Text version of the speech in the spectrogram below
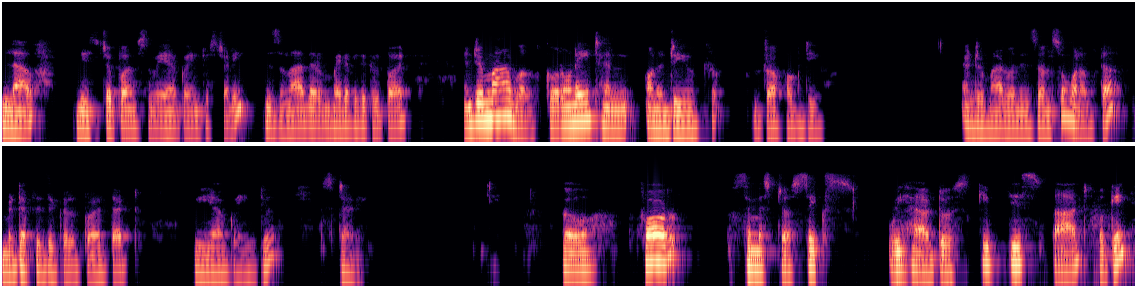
Love. These two poems we are going to study. This is another metaphysical poet. Andrew Marvell, Coronet and On a Dew, Drop of Dew. Andrew Marvell is also one of the metaphysical part that we are going to study. Uh, for semester 6, we have to skip this part, okay?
